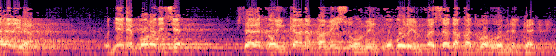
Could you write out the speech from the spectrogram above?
ahliha od njene porodice šta je rekao in kana qamisuhu min quburin fasadaqat wa huwa min al-kadibin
